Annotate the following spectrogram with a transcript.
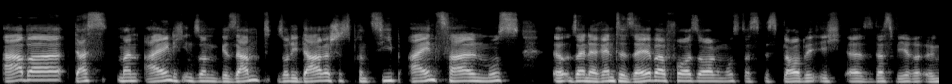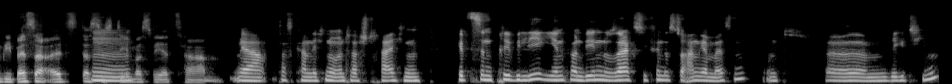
Aber dass man eigentlich in so ein gesamt solidarisches Prinzip einzahlen muss äh, und seine Rente selber vorsorgen muss, das ist, glaube ich, äh, das wäre irgendwie besser als das mhm. System, was wir jetzt haben. Ja, das kann ich nur unterstreichen. Gibt es denn Privilegien, von denen du sagst, die findest du angemessen und ähm, legitim?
